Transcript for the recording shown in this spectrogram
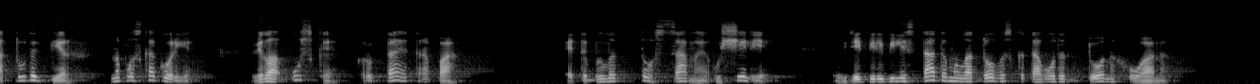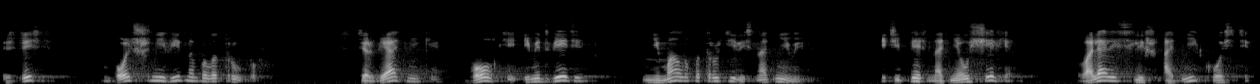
оттуда вверх, на плоскогорье, вела узкая, крутая тропа. Это было то самое ущелье, где перебили стадо молодого скотовода Дона Хуана. Здесь больше не видно было трупов. Стервятники, волки и медведи немало потрудились над ними, и теперь на дне ущелья валялись лишь одни кости,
